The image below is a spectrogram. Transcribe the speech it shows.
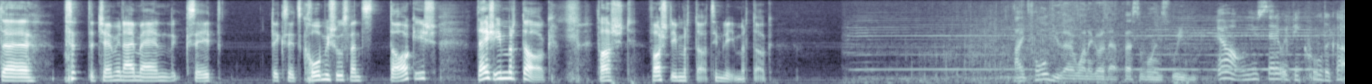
der, der Gemini Man sieht, der sieht komisch aus, wenn es Tag ist. Der ist immer Tag. Fast. Fast immer Tag, ziemlich immer Tag. I told you that I want to go to that festival in Sweden. No, you said it would be cool to go.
